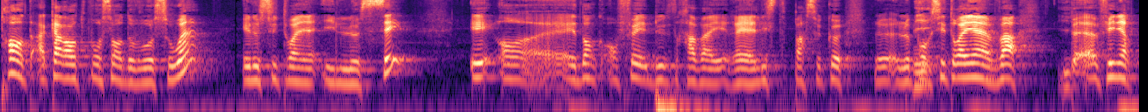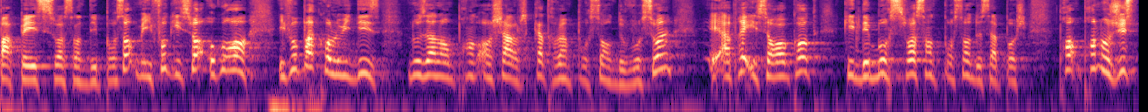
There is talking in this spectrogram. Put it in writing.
30 à 40% de vos soins, et le citoyen, il le sait, et, donc on fait du travail réaliste parce que le, le pauvre citoyen va finir par payer 70%, mais il faut qu'il soit au courant. Il ne faut pas qu'on lui dise, nous allons prendre en charge 80% de vos soins, et après il se rend compte qu'il débourse 60% de sa poche. Prenons juste,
